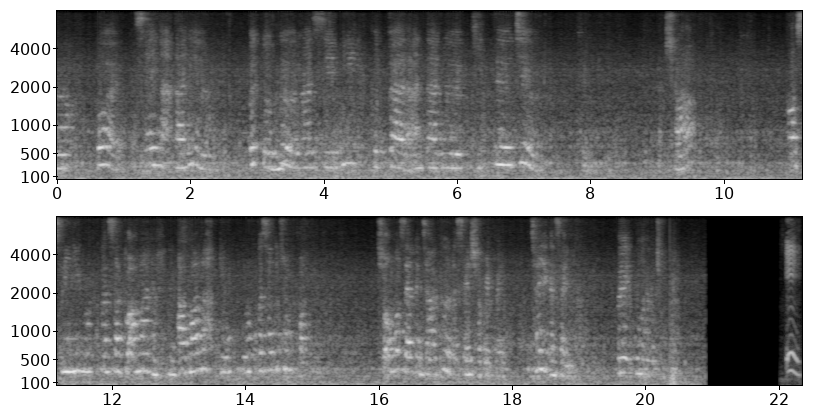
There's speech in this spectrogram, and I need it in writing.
Uh, Puan, saya nak tanya. Betul ke rahsia ni kekal antara kita je? Aisyah, kaunseling ini merupakan satu amanah dan amanah tu merupakan satu sumpah. InsyaAllah saya akan jaga rahsia Aisyah baik-baik. Percayakan saya. Baik, Puan. Eh,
